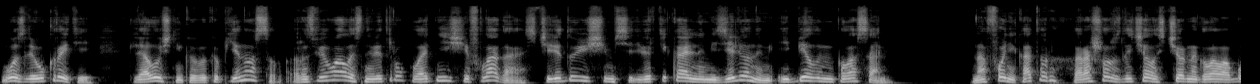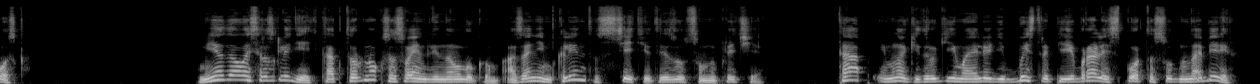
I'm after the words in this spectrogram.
возле укрытий для лучников и копьеносцев, развивалось на ветру полотнище флага с чередующимися вертикальными зелеными и белыми полосами на фоне которых хорошо различалась черная голова Боска. Мне удалось разглядеть, как Турнок со своим длинным луком, а за ним Клинтус с сетью трезубцем на плече. Тап и многие другие мои люди быстро перебрались с порта судна на берег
